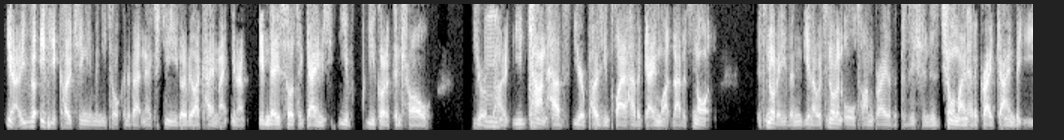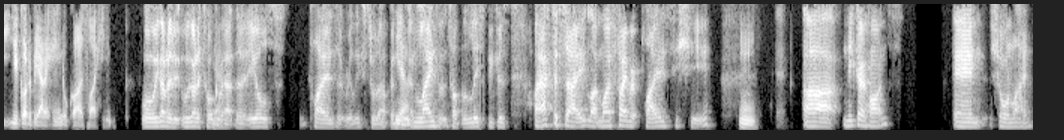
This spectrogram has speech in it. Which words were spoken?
you know, if, if, you're coaching him and you're talking about next year, you've got to be like, hey, mate, you know, in those sorts of games, you've you've got to control your mm. opponent. You can't have your opposing player have a game like that. It's not. It's not even, you know, it's not an all-time great of the position. Shaun Lane had a great game, but you've got to be able to handle guys like him. Well, we got to we got to talk yeah. about the Eels players that really stood up, and, yeah. and Lane's at the top of the list because I have to say, like my favourite players this year mm. are Nicho Hynes and Shaun Lane.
